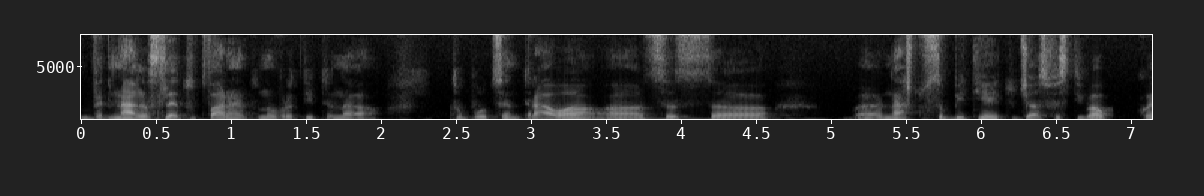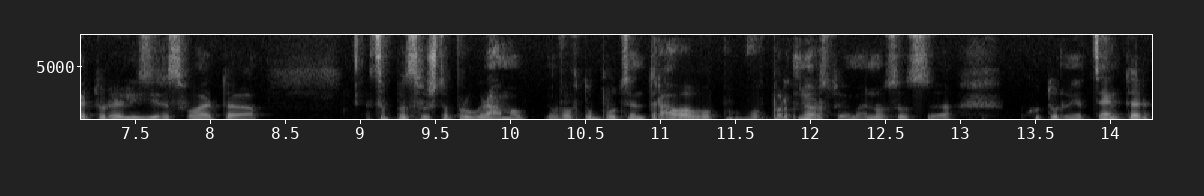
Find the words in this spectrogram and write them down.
веднага след отварянето на вратите на Топлоцентрала, с а, а, нашото събитие Ето Джаз фестивал, което реализира своята съпътстваща програма в Топлоцентрала, в, в партньорство именно с а, културния център.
